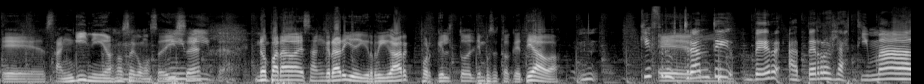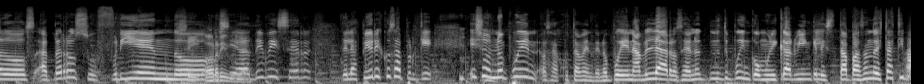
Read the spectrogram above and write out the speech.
eh, sanguíneos, no sé cómo se Mi dice, no paraba de sangrar y de irrigar porque él todo el tiempo se toqueteaba. Qué frustrante Em. ver a perros lastimados, a perros sufriendo. Sí, o horrible. sea, debe ser de las peores cosas porque ellos no pueden, o sea, justamente no pueden hablar, o sea, no, no te pueden comunicar bien qué les está pasando. Estás tipo.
